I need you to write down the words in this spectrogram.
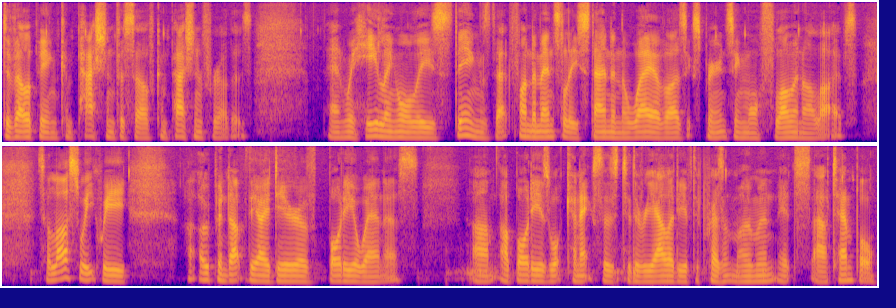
developing compassion for self, compassion for others. And we're healing all these things that fundamentally stand in the way of us experiencing more flow in our lives. So last week we opened up the idea of body awareness. Um, our body is what connects us to the reality of the present moment, it's our temple.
